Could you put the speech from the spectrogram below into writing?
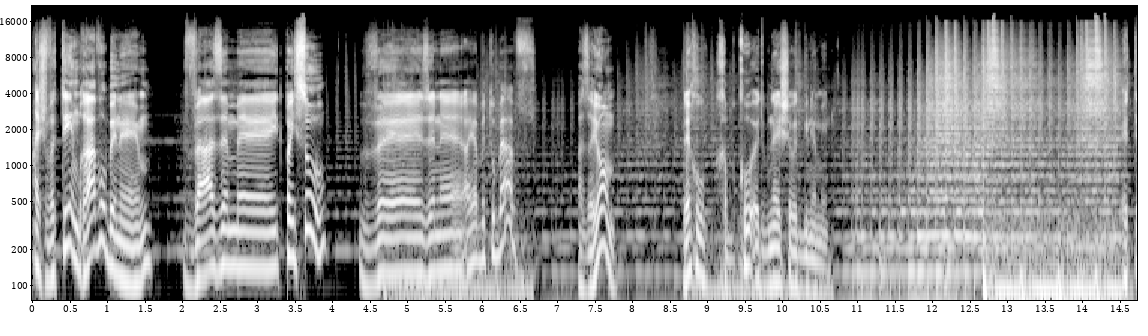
השבטים רבו ביניהם, ואז הם uh, התפייסו, וזה. היה בט"ו באב. אז היום, לכו, חבקו את בני שבט בנימין. את uh,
